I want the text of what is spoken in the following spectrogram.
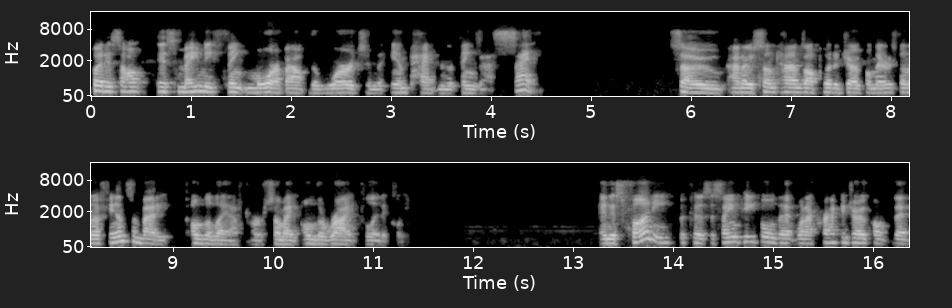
but it's all it's made me think more about the words and the impact and the things i say so I know sometimes I'll put a joke on there that's going to offend somebody on the left or somebody on the right politically. And it's funny because the same people that when I crack a joke on, that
